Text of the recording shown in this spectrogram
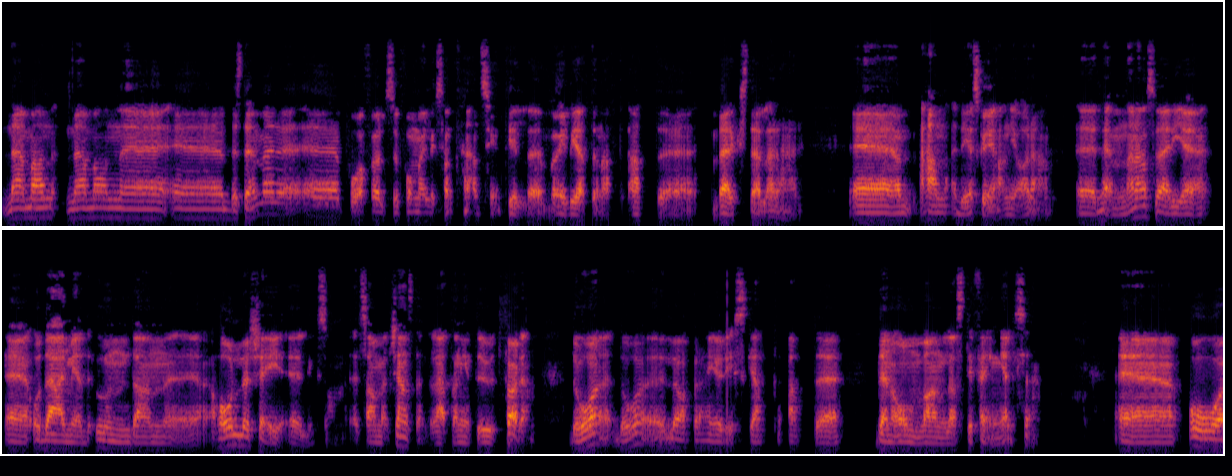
när man, när man eh, eh, bestämmer eh, påföljd så får man liksom ta hänsyn till eh, möjligheten att, att verkställa det här. Eh, han, det ska ju han göra. Eh, lämnar han Sverige eh, och därmed undanhåller sig eh, liksom, samhällstjänsten, eller att han inte utför den, då, då löper han ju risk att, att den omvandlas till fängelse. Och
